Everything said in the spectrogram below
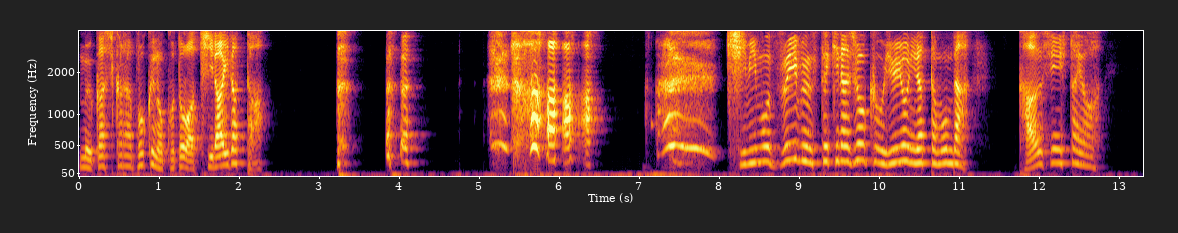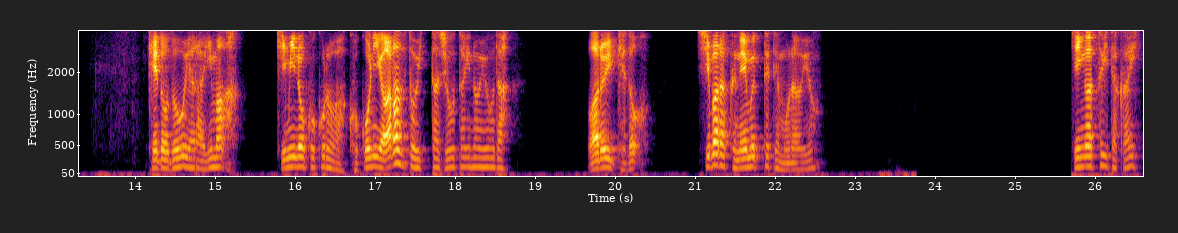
昔から僕のことは嫌いだった？ははは君も随分素敵なジョークを言うようになったもんだ。感心したよ。けどどうやら今、君の心はここにあらずといった状態のようだ。悪いけど、しばらく眠っててもらうよ。気がついたかい？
